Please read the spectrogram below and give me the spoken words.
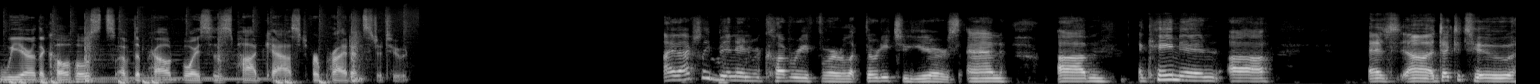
we are the co hosts of the Proud Voices podcast for Pride Institute. I've actually been in recovery for like 32 years. And um, I came in uh, as uh, addicted to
